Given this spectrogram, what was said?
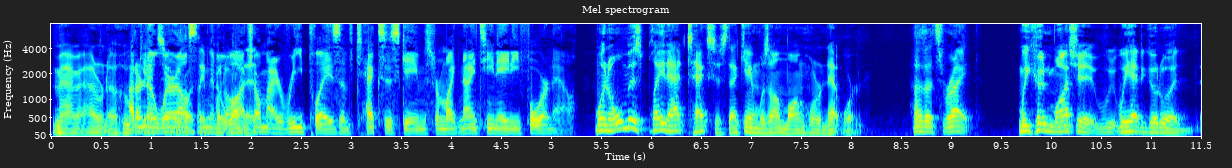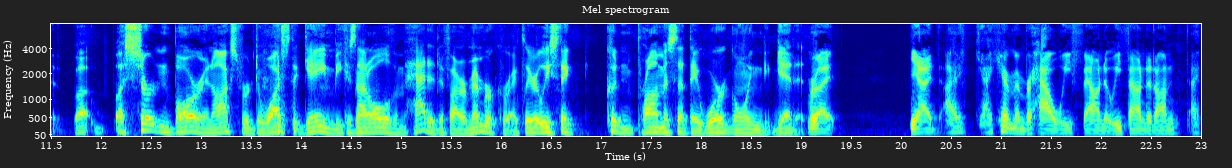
Man, I don't know who. I don't know where else I'm going to watch all my replays of Texas games from like 1984 now. When Ole Miss played at Texas, that game was on Longhorn Network. Oh, that's right. We couldn't watch it. We we had to go to a, a a certain bar in Oxford to watch the game because not all of them had it, if I remember correctly, or at least they couldn't promise that they were going to get it. Right. Yeah, I, I, I can't remember how we found it. We found it on I,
